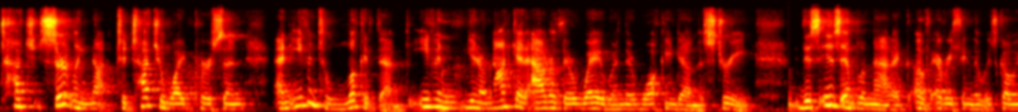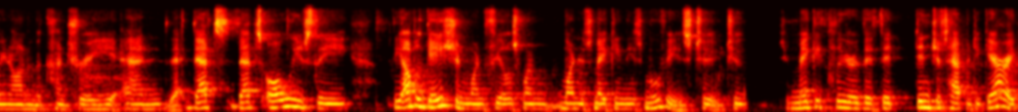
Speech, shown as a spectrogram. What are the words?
touch certainly not to touch a white person and even to look at them to even mm-hmm. you know not get out of their way when they're walking down the street. This is emblematic of everything that was going on in the country and that's that's always the the obligation one feels when one is making these movies to to to make it clear that it didn't just happen to Gary.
